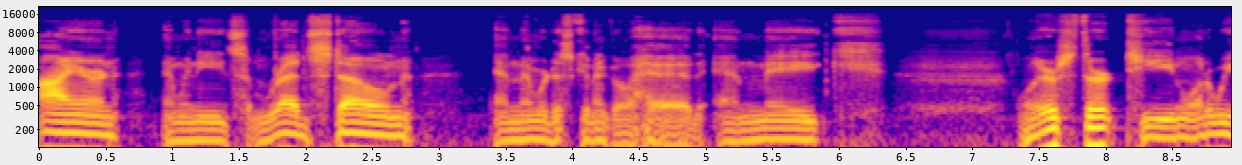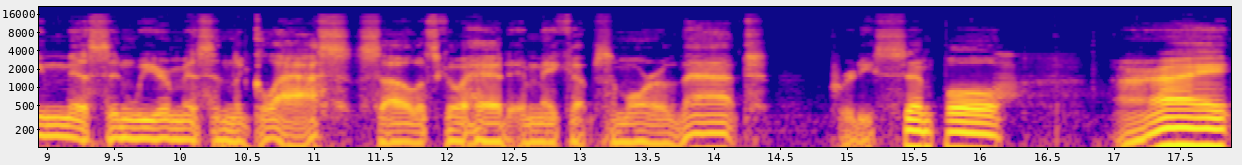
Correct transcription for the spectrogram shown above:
iron and we need some redstone. And then we're just going to go ahead and make. Well, there's 13. What are we missing? We are missing the glass. So let's go ahead and make up some more of that. Pretty simple. All right.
